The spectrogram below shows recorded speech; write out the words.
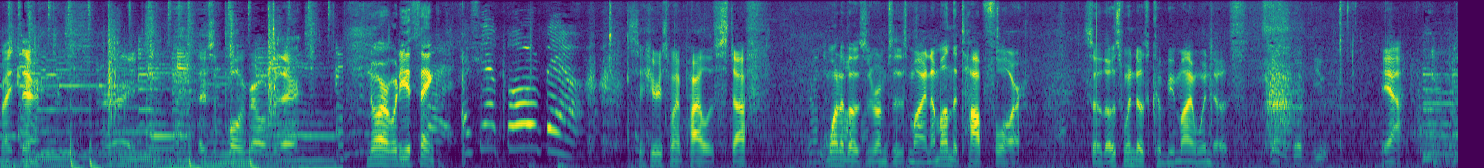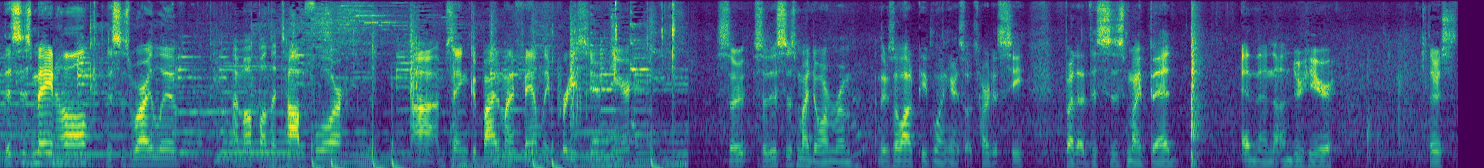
right there. Alright. There's a polar bear over there. Nora, what do you think? I said polar bear. So here's my pile of stuff. One of those rooms is mine. I'm on the top floor. So those windows could be my windows. Yeah. This is Maine Hall. This is where I live. I'm up on the top floor. Uh, I'm saying goodbye to my family pretty soon here. So, so this is my dorm room. There's a lot of people in here, so it's hard to see. But uh, this is my bed, and then under here, there's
